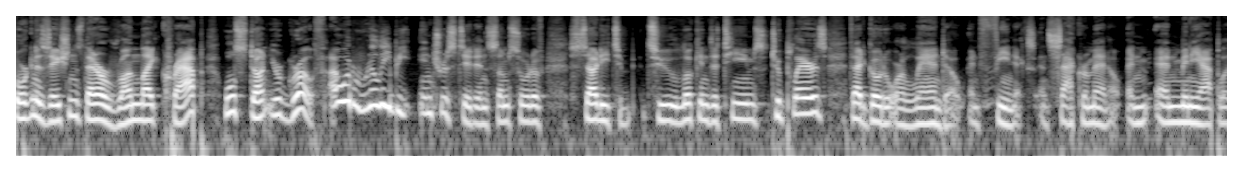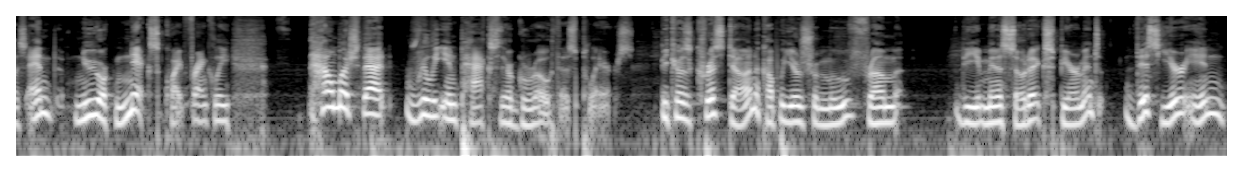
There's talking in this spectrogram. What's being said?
organizations that are run like crap will stunt your growth. I would really be interested in some sort of study to to look into teams to players that go to Orlando and Phoenix and Sacramento and and Minneapolis and New York Knicks, quite frankly, how much that really impacts their growth as players. Because Kris Dunn, a couple years removed from the Minnesota experiment, this year in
